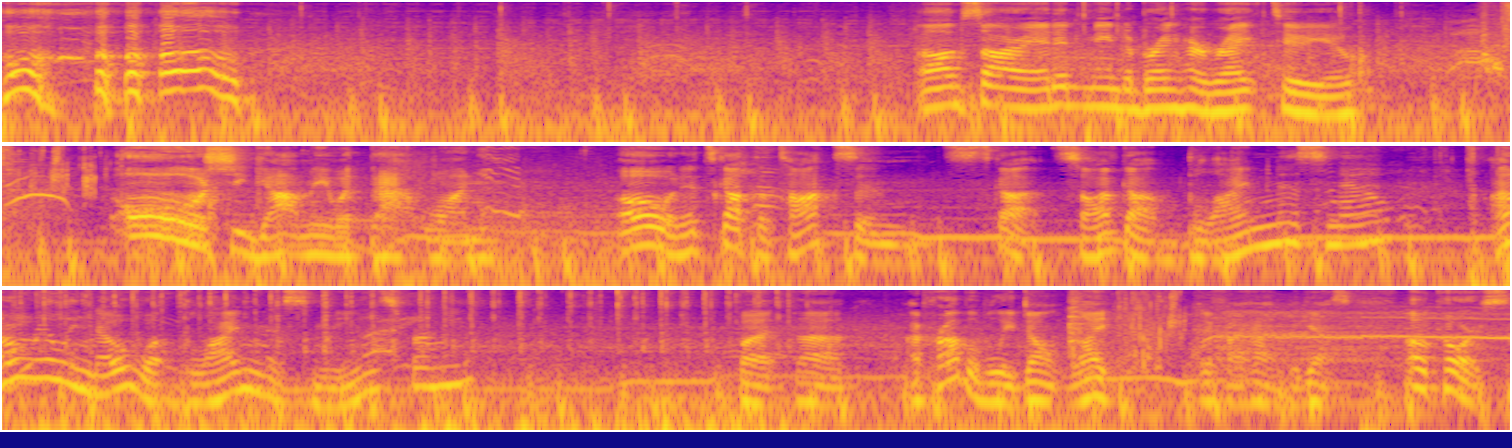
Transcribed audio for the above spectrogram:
Oh, I'm sorry, I didn't mean to bring her right to you. Oh, she got me with that one. Oh, and it's got the toxins. It's got, so I've got blindness now? I don't really know what blindness means for me but uh, I probably don't like it, if I had to guess. Oh, of course,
